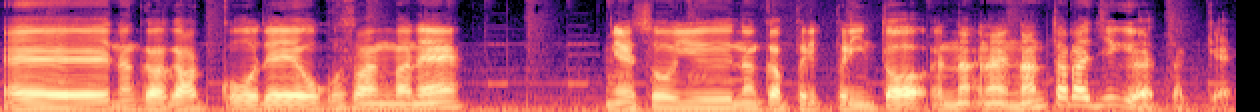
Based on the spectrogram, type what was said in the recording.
えー、なんか学校でお子さんがね、えそういうなんかプリプリント？ななんたら授業やったっけ？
